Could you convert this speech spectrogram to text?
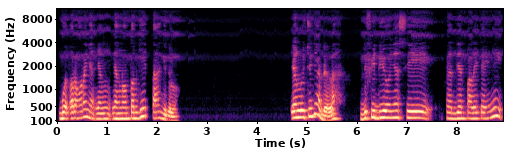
buat orang-orang yang yang yang nonton kita gitu loh yang lucunya adalah di videonya si Ferdian Paleka ini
